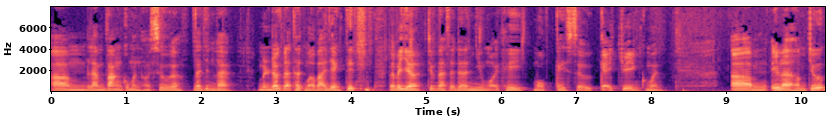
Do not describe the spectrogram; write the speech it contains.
um, làm văn của mình hồi xưa đó. đó chính là mình rất là thích mở bài gián tiếp. Và bây giờ chúng ta sẽ đến như mọi khi một cái sự kể chuyện của mình. Um, ý là hôm trước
